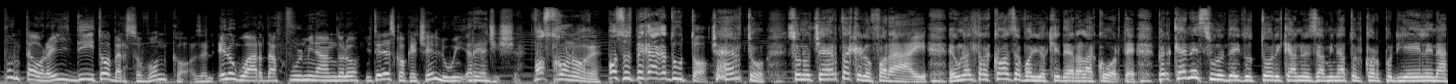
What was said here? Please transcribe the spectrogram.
punta ora il dito verso Von Cosel e lo guarda fulminandolo. Il tedesco che c'è in lui reagisce. Vostro onore, posso spiegare tutto? Certo, sono certa che lo farai. E un'altra cosa voglio chiedere alla corte. Perché nessuno dei dottori che hanno esaminato il corpo di Elena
